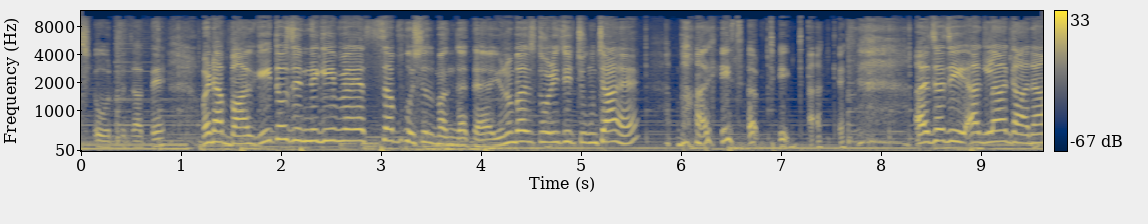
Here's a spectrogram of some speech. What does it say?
शोर बजाते हैं। बट अब बाकी तो ज़िंदगी में सब खुशल मंगत है यू you नो know, बस थोड़ी सी चूंचा है बाकी सब ठीक ठाक है। अच्छा जी, अगला गाना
